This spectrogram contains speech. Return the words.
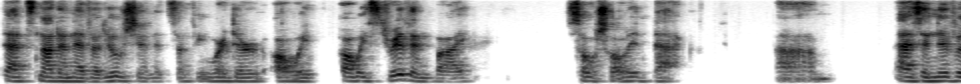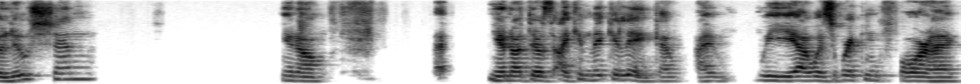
that's not an evolution. It's something where they're always always driven by social impact um, as an evolution, you know, you know, there's I can make a link. I, I we I was working for a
